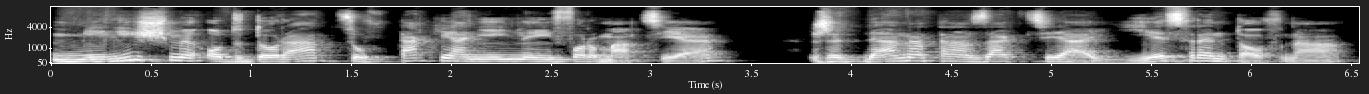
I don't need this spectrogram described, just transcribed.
Mieliśmy od doradców takie, a nie inne informacje, że dana transakcja jest rentowna,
